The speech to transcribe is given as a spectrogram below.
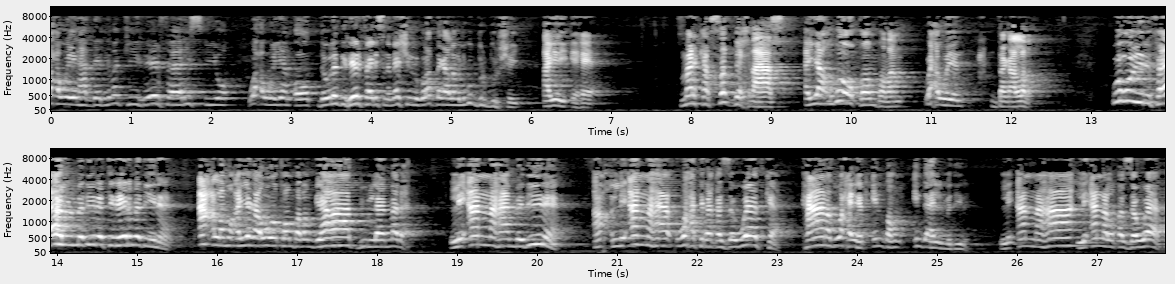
waxa weeyaan haddee nimankii reer faris iyo waxa weeyaan oo dowladdii reer farisna meeshii lagula dagaalamo lagu burburshay ayay aheed marka saddexdaas ayaa ugu oqoon badan waxa weeyaan dagaalada. Wuxuu yidhi fa ahlulmadiinati reer madiina aclamu ayagaa u oqoon badan bihaa duulaamada liannahaa madiina liannahaa waxaa tidha ghazawaadka kaanad waxay ahayd cindahum cinda ahli lmadiina. Liannahaa liana alghazawaat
